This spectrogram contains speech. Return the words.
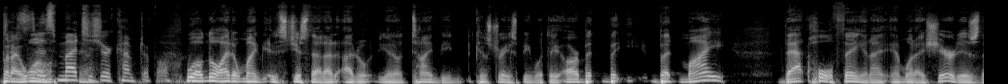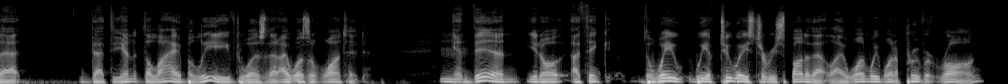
But I Just won't. As much Yeah. as you're comfortable. Well, no, I don't mind. It's just that I, I don't, you know, time being constraints being what they are. But, but, but my, that whole thing, and I, and what I shared is that, that the end, the lie I believed was that I wasn't wanted. And mm. then, you know, I think the way we have two ways to respond to that lie. One, we want to prove it wrong,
